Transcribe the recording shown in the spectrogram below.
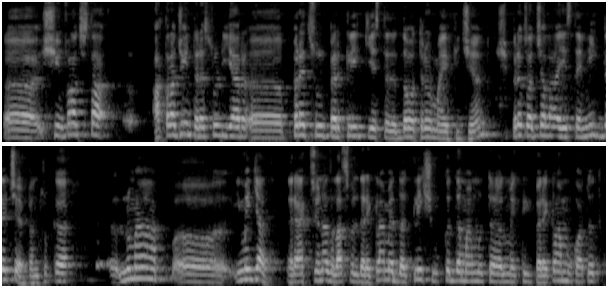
Uh, și în felul acesta atrage interesul, iar uh, prețul per click este de două, trei ori mai eficient și prețul acela este mic. De ce? Pentru că lumea uh, imediat reacționează la astfel de reclame, dă click și cu cât dă mai multă lume click pe reclamă, cu atât uh,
